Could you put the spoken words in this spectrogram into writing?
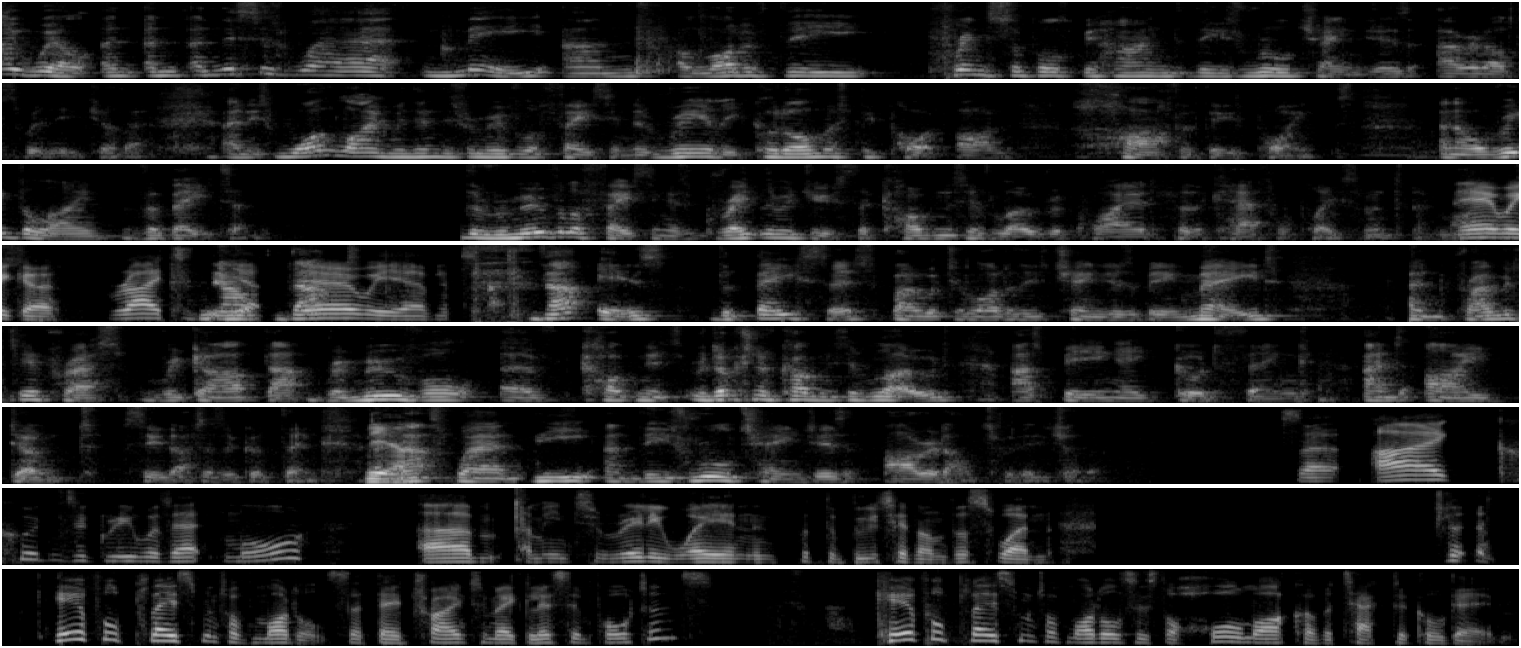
I will, and, and and this is where me and a lot of the principles behind these rule changes are at odds with each other. And it's one line within this removal of facing that really could almost be put on half of these points. And I'll read the line verbatim. The removal of facing has greatly reduced the cognitive load required for the careful placement of models. There we go. Right. Now, yeah, that- there we have it. That is the basis by which a lot of these changes are being made, and Privateer Press regard that removal of cognitive reduction of cognitive load as being a good thing, and I don't see that as a good thing. Yeah. And that's where me and these rule changes are at odds with each other. So I couldn't agree with that more. Um, I mean, to really weigh in and put the boot in on this one, careful placement of models that they're trying to make less important. Careful placement of models is the hallmark of a tactical game.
